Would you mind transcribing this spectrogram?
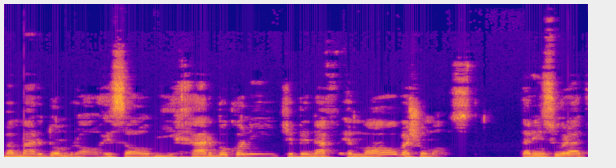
و مردم را حسابی خر بکنی که به نفع ما و شماست. در این صورت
